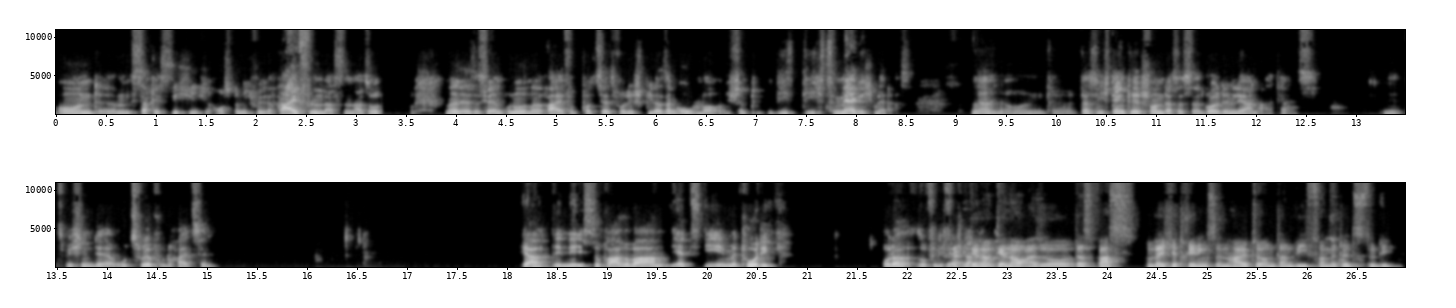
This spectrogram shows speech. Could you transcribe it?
Und ähm, ich sage jetzt nicht, ich ich will reifen lassen. Also ne, das ist ja irgendwo nur ein Reifeprozess, wo die Spieler sagen, oh, wow, ich, die, die, ich merke ich mir das. Ne? Und äh, das, ich denke schon, dass es ein goldener Lernalter ist zwischen der U12 und U13. Ja, die nächste Frage war jetzt die Methodik, oder? So viel ich ja, verstanden genau, Genau, also das was, welche Trainingsinhalte und dann wie vermittelst du die?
